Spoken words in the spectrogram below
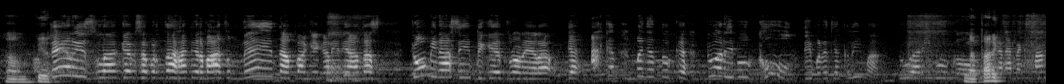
hampir. Darius lah nggak bisa bertahan di bottom lane. Nampaknya kali ini atas dominasi Bigetron Era yang akan menyentuh ke 2000 gold di menit yang kelima. 2000 gol. Kena tarik. Bahkan efek stun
